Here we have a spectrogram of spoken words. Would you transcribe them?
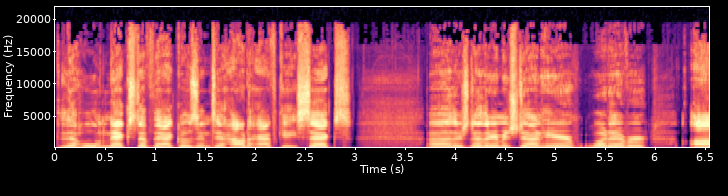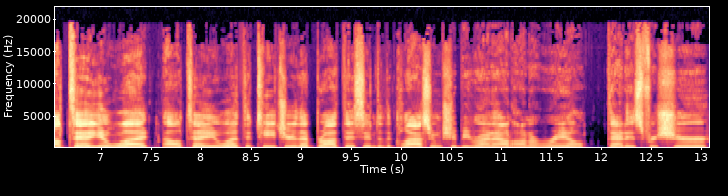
the whole next of that goes into how to have gay sex. Uh, there's another image down here. Whatever. I'll tell you what. I'll tell you what. The teacher that brought this into the classroom should be run out on a rail. That is for sure.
